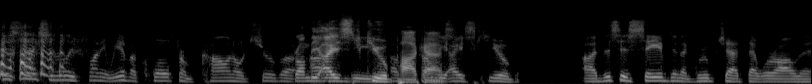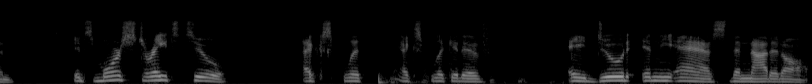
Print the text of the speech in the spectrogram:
this is actually really funny. We have a quote from Colin Otruba From the of Ice Cube of- From podcast. the Ice Cube. Uh, this is saved in a group chat that we're all in. It's more straight to expli- explicative a dude in the ass than not at all.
